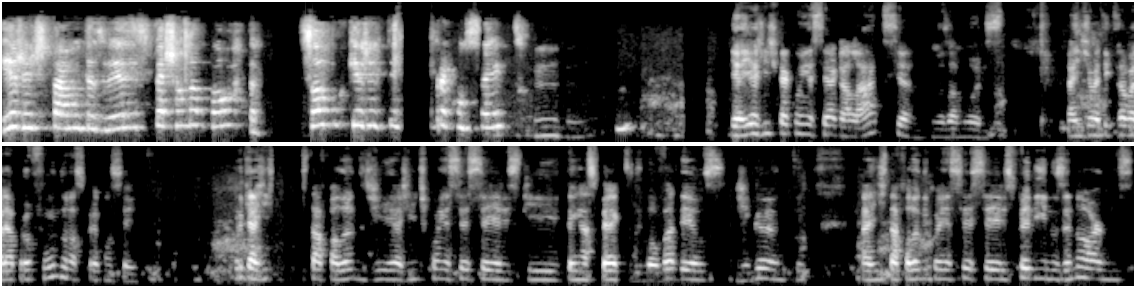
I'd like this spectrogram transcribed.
E a gente está, muitas vezes, fechando a porta, só porque a gente tem preconceito. Uhum. E aí a gente quer conhecer a galáxia, meus amores. A gente vai ter que trabalhar profundo o nosso preconceito. Porque a gente está falando de a gente conhecer seres que têm aspectos de louva-a-Deus, gigante. A gente está falando em conhecer seres felinos enormes.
